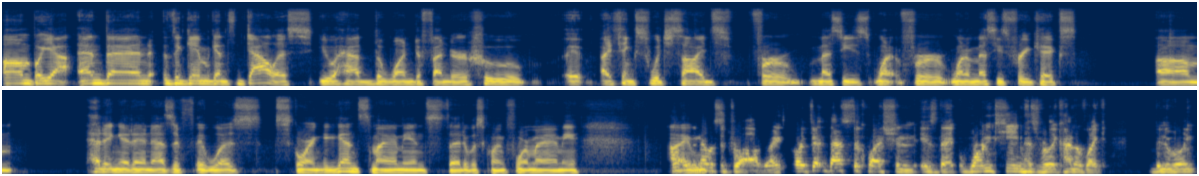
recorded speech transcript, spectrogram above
Um, but yeah, and then the game against Dallas, you had the one defender who uh, I think switched sides for Messi's one for one of Messi's free kicks, um, heading it in as if it was scoring against Miami instead it was scoring for Miami. Well, I and that was a draw, right? So like that, that's the question: is that one team has really kind of like been willing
